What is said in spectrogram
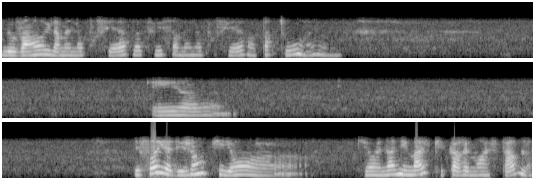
Le vent, il amène la poussière, la pluie, ça amène la poussière, partout, hein. Et euh, des fois, il y a des gens qui ont euh, qui ont un animal qui est carrément instable.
